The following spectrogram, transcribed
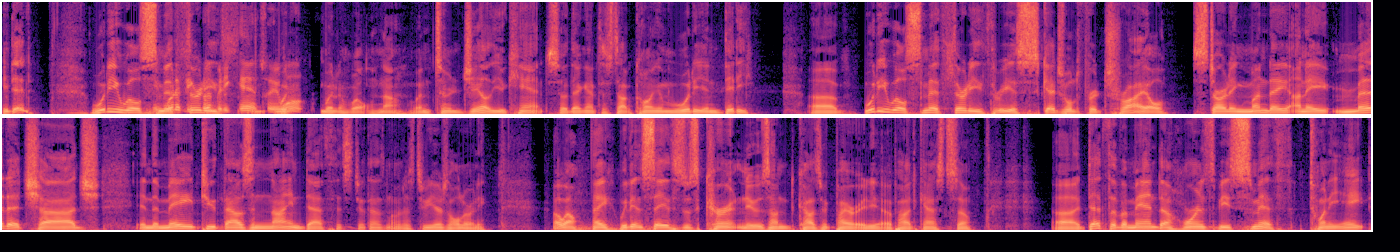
He did. Woody Will Smith, he could, but he can't, so he Wood- won't. Well, well, no. When it's in jail, you can't. So they're going to have to stop calling him Woody and Diddy. Uh, Woody Will Smith, thirty-three, is scheduled for trial starting Monday on a meta charge in the May two thousand nine death. It's two thousand eleven. It's two years old already. Oh well. Hey, we didn't say this was current news on Cosmic Pirate Radio podcast. So, uh, death of Amanda Hornsby Smith, twenty-eight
